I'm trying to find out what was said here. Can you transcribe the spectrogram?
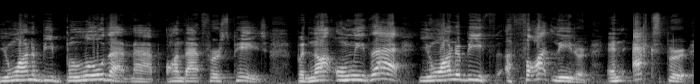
You want to be below that map on that first page. But not only that, you want to be a thought leader, an expert,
